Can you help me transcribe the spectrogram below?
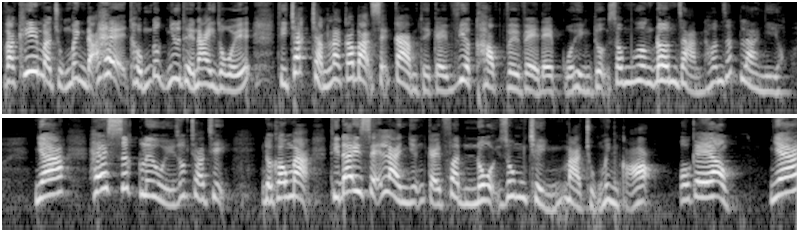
Và khi mà chúng mình đã hệ thống được như thế này rồi ấy, Thì chắc chắn là các bạn sẽ cảm thấy cái việc học về vẻ đẹp của hình tượng sông Hương đơn giản hơn rất là nhiều. Nhá, hết sức lưu ý giúp cho chị Được không ạ? À? Thì đây sẽ là những cái phần nội dung chính mà chúng mình có Ok không? Nhá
